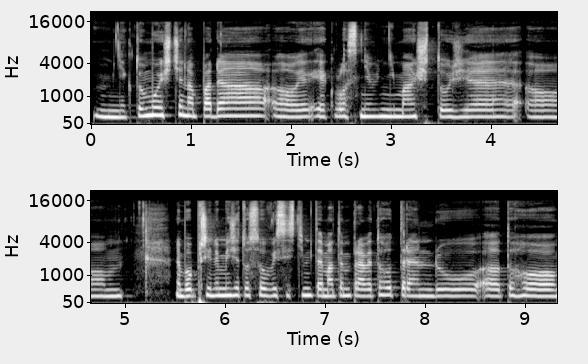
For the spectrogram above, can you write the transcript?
mě k tomu ještě napadá, uh, jak, vlastně vnímáš to, že, um, nebo přijde mi, že to souvisí s tím tématem právě toho trendu, uh, toho,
